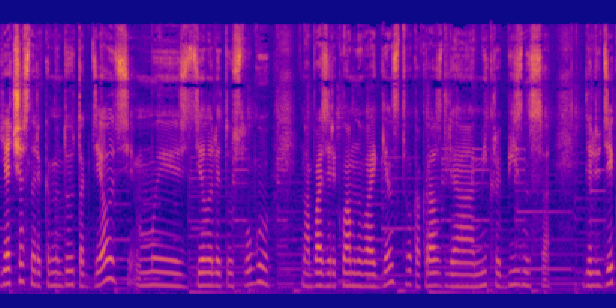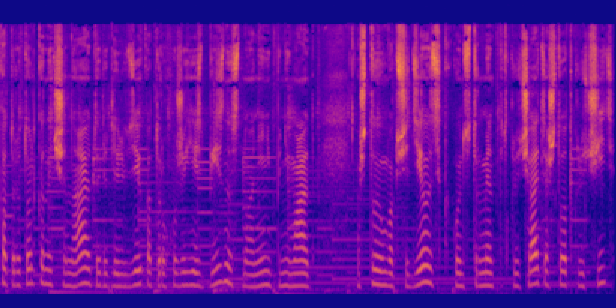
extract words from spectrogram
я честно рекомендую так делать. Мы сделали эту услугу на базе рекламного агентства как раз для микробизнеса, для людей, которые только начинают, или для людей, у которых уже есть бизнес, но они не понимают, что им вообще делать, какой инструмент подключать, а что отключить,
